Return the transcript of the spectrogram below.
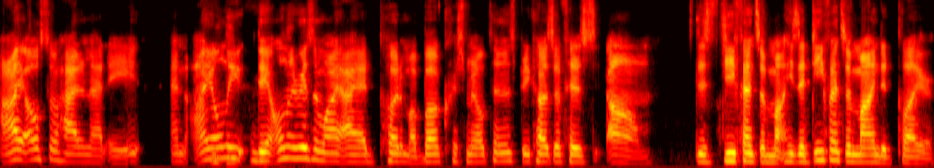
I also had him at eight, and I only the only reason why I had put him above Khris Middleton is because of his um this defensive mind. He's a defensive minded player,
